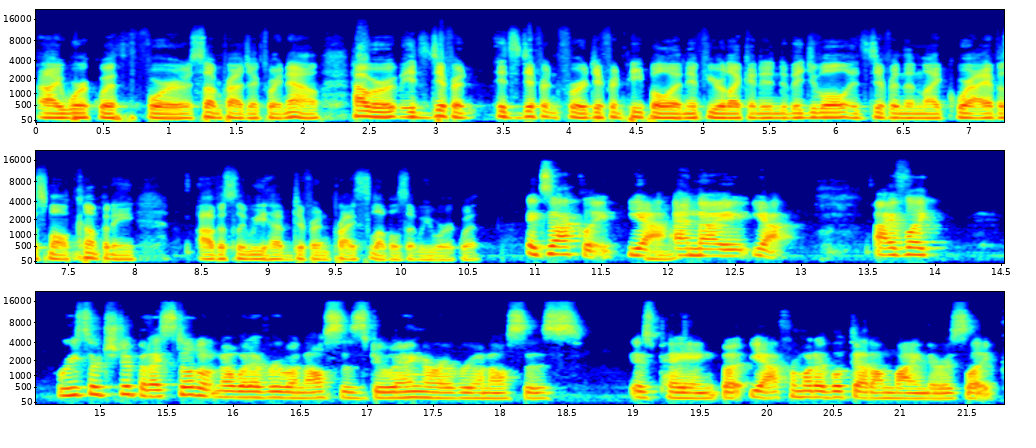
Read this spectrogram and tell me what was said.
I work with for some projects right now. However, it's different. It's different for different people. And if you're like an individual, it's different than like where I have a small company. Obviously, we have different price levels that we work with. Exactly. Yeah. Mm-hmm. And I, yeah, I've like researched it, but I still don't know what everyone else is doing or everyone else is is paying. But yeah, from what I've looked at online, there is like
